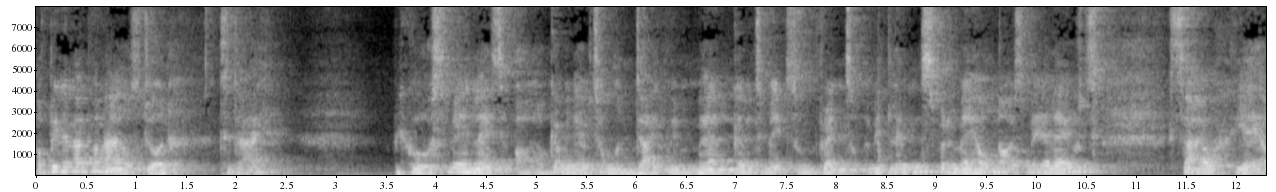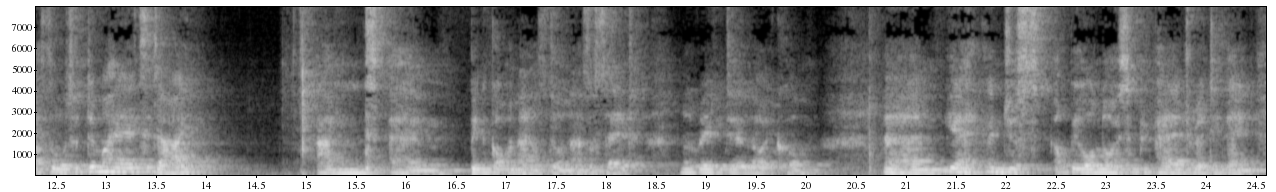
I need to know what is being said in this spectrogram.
I've been and had my nails done today because me and Les are going out on Monday. We're um, going to meet some friends up the Midlands for a meal, nice meal out. So yeah, I thought I'd do my hair today and um, been and got my nails done as I said and I really do like them. Um, yeah, and just I'll be all nice and prepared, ready then.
